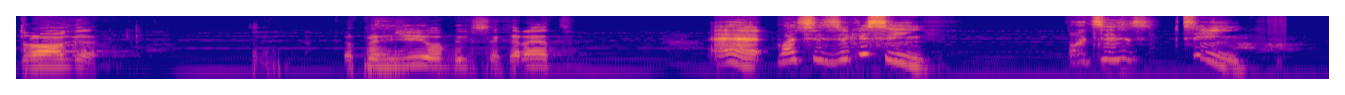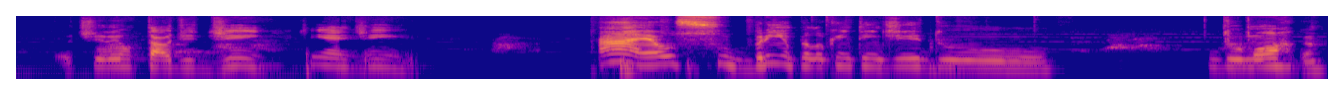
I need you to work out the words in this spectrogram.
droga. Eu perdi o amigo secreto. É, pode-se dizer que sim. Pode ser sim. Eu tirei um tal de Jim. Quem é Jim? Ah, é o sobrinho, pelo que eu entendi, do. Do Morgan.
